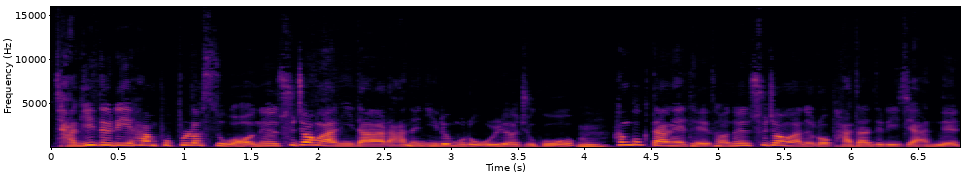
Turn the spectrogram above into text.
자기들이 한 포플러스 원은 수정안이다라는 이름으로 올려주고 음. 한국당에 대해서는 수정안으로 받아들이지 않는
